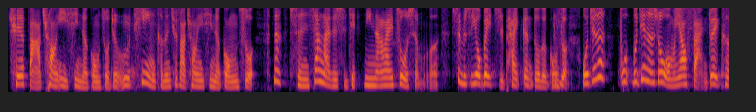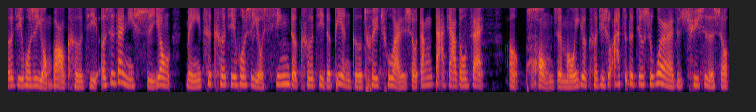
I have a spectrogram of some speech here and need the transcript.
缺乏创意性的工作，就 routine 可能缺乏创意性的工作，那省下来的时间你拿来做什么了？是不是又被指派更多的工作？我觉得不不见得说我们要反对科技或是拥抱科技，而是在你使用每一次科技或是有新的科技的变革推出来的时候，当大家都在呃捧着某一个科技说啊，这个就是未来的趋势的时候，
